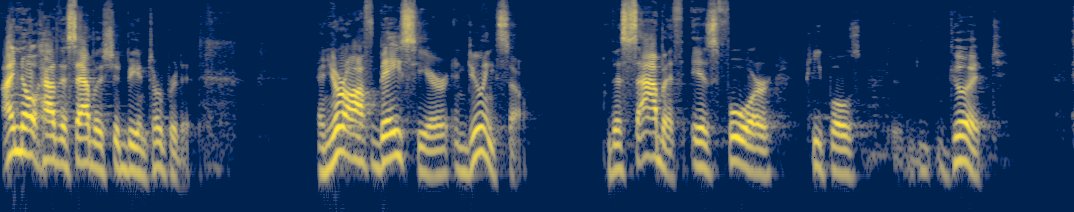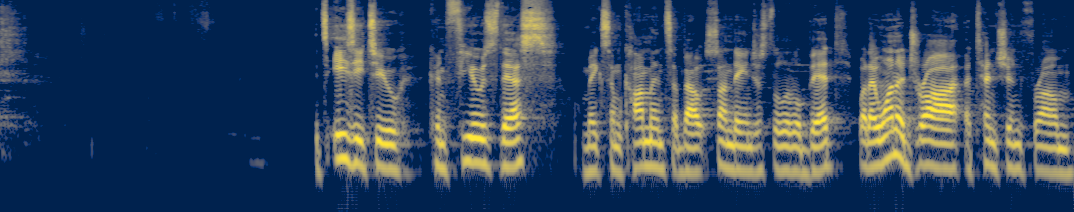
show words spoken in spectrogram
I know how the Sabbath should be interpreted. And you're off base here in doing so. The Sabbath is for people's good. It's easy to confuse this. I'll make some comments about Sunday in just a little bit, but I want to draw attention from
